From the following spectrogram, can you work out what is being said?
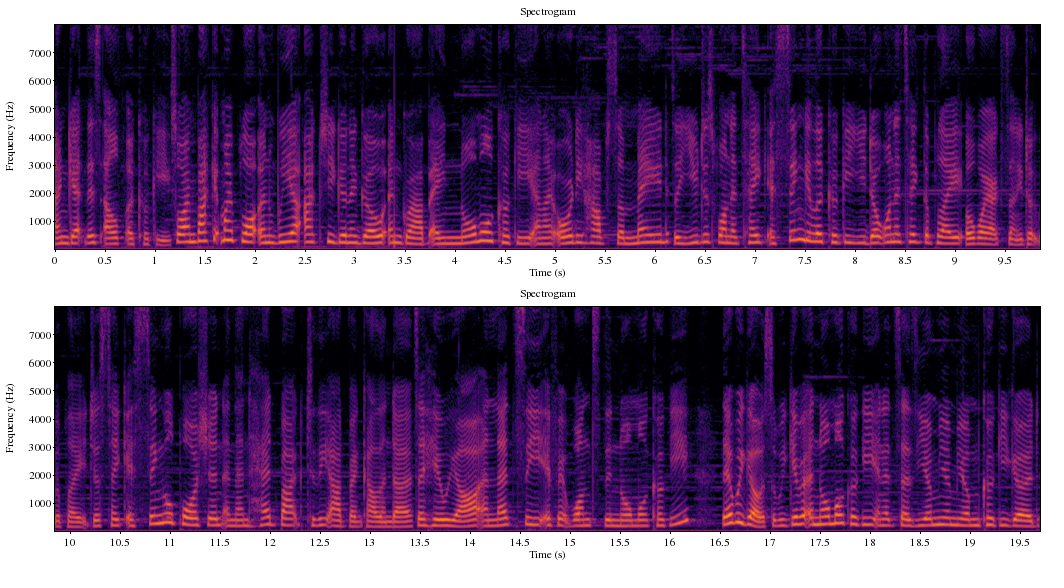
and get this elf a cookie. So I'm back at my plot and we are actually gonna go and grab a normal cookie and I already have some made. So you just wanna take a singular cookie, you don't wanna take the plate. Oh, I accidentally took the plate. Just take a single portion and then head back to the advent calendar. So here we are and let's see if it wants the normal cookie. There we go. So we give it a normal cookie and it says yum yum yum cookie good.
